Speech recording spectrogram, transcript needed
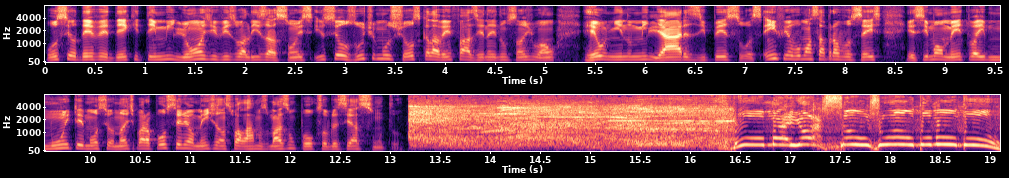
o seu DVD que tem milhões de visualizações e os seus últimos shows que ela vem fazendo aí no São João, reunindo milhares de pessoas. Enfim, eu vou mostrar para vocês esse momento aí muito emocionante para posteriormente nós falarmos mais um pouco sobre esse assunto. Maior São João do mundo,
